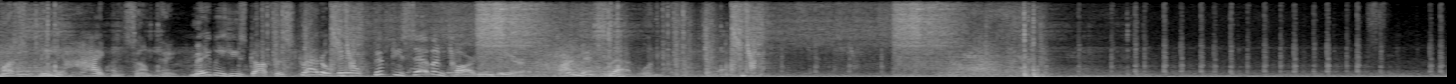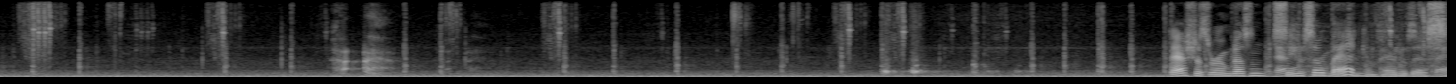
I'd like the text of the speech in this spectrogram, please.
must be hiding something. Maybe he's got the Stratogale 57 card in here. I missed that one. Dash's room doesn't seem so bad compared to this.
